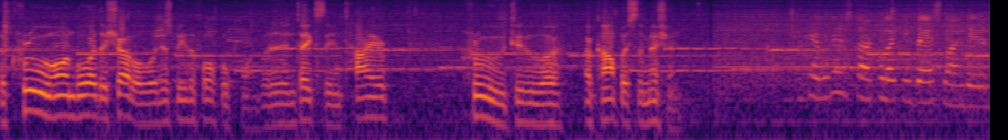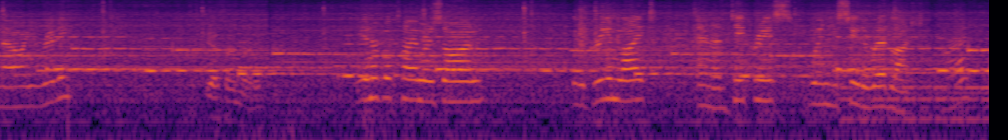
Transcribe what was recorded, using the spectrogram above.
The crew on board the shuttle will just be the focal point, but it takes the entire crew to uh, accomplish the mission. Okay, we're going to start collecting baseline data now. Are you ready? Yes, I'm ready. The interval timer's on with a green light and a decrease when you see the red light. All right?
